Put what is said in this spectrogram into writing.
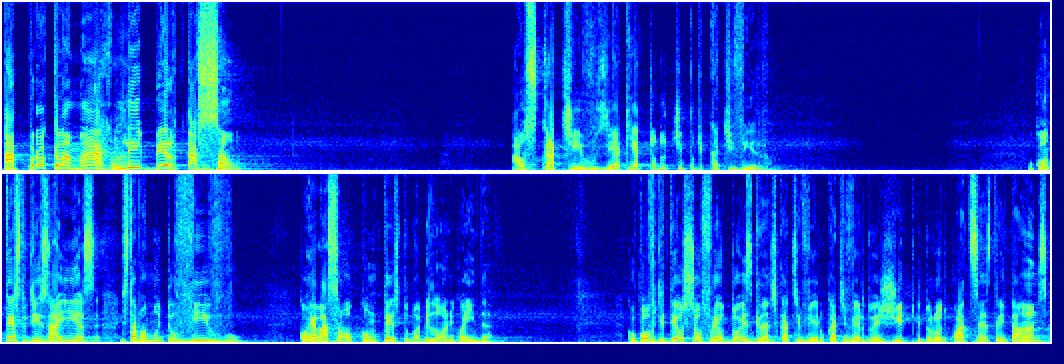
a proclamar libertação aos cativos. E aqui é todo tipo de cativeiro. O contexto de Isaías estava muito vivo com relação ao contexto babilônico ainda. O povo de Deus sofreu dois grandes cativeiros: o cativeiro do Egito, que durou 430 anos,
